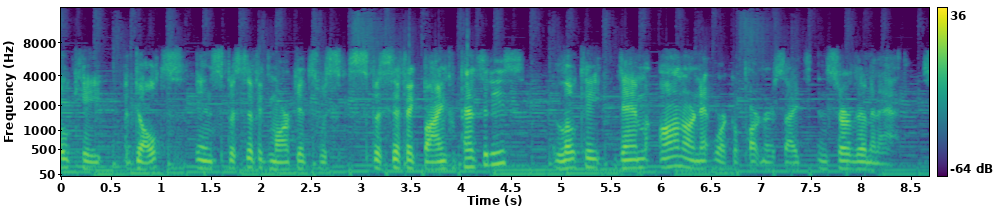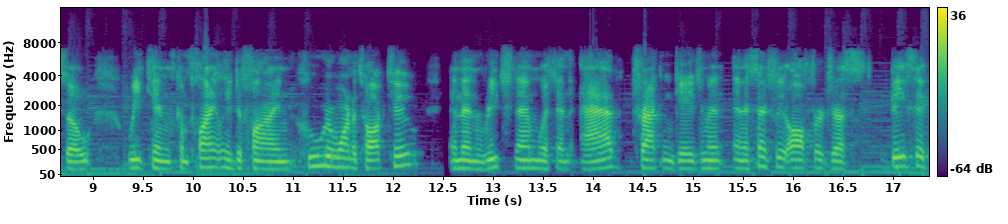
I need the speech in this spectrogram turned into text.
locate adults in specific markets with specific buying propensities, locate them on our network of partner sites, and serve them an ad. So we can compliantly define who we want to talk to and then reach them with an ad, track engagement, and essentially offer just basic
